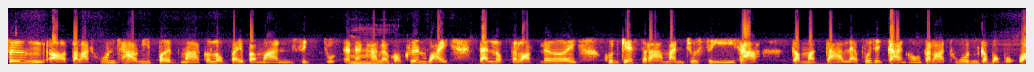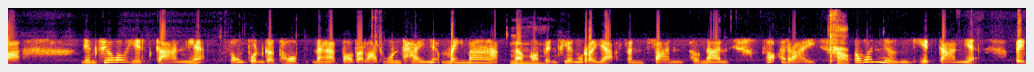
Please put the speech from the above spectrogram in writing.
ซึ่งเอ่อตลาดหุ้นเช้านี้เปิดมาก็ลบไปประมาณ 10 จุดนะคะอืมแล้วก็เคลื่อนไหวแต่ลบตลอดเลย คุณเกษรามันชุศรีค่ะ กรรมการและผู้จัดการของตลาดหุ้นก็บอกบอกว่า ยังเชื่อว่าเหตุการณ์เนี้ยส่งผลกระทบนะคะต่อตลาดหุ้นไทยเนี่ยไม่มาก แล้วก็เป็นเพียงระยะสั้น ๆ เท่านั้น เพราะอะไรครับเพราะว่าหนึ่งเหตุการณ์เนี้ย เป็น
